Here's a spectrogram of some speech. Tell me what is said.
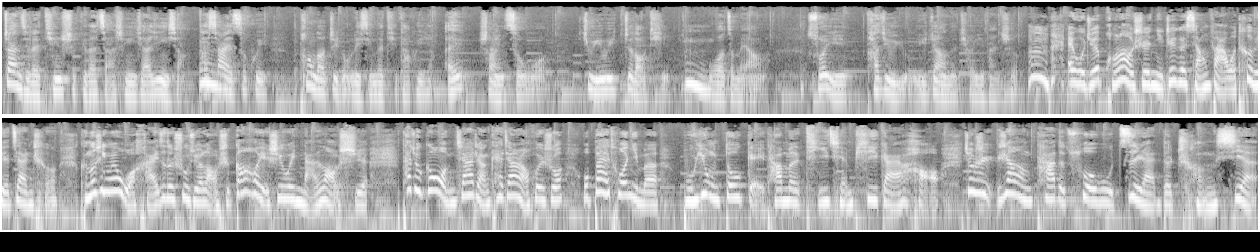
站起来听是给他加深一下印象，他下一次会碰到这种类型的题，他会想，哎，上一次我就因为这道题，嗯，我怎么样了？所以他就有一这样的条件反射。嗯，哎，我觉得彭老师你这个想法我特别赞成，可能是因为我孩子的数学老师刚好也是一位男老师，他就跟我们家长开家长会说，我拜托你们不用都给他们提前批改好，就是让他的错误自然的呈现。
